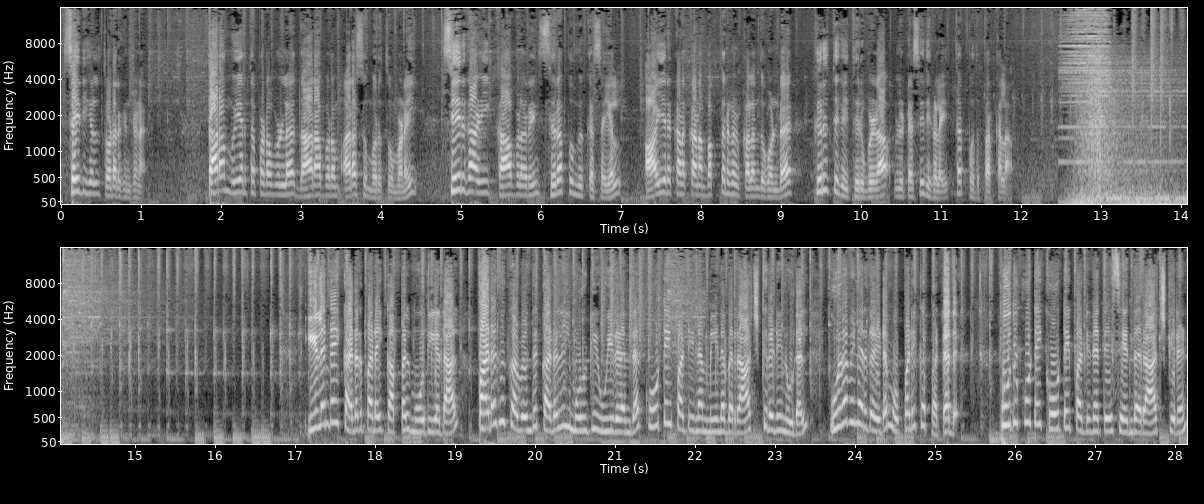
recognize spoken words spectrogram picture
செய்திகள் தொடர்கின்றன. தரம் உயர்த்தப்படவுள்ள தாராபுரம் அரசு மருத்துவமனை சீர்காழி காவலரின் சிறப்புமிக்க செயல் ஆயிரக்கணக்கான பக்தர்கள் கலந்து கொண்ட கிருத்திகை திருவிழா உள்ளிட்ட செய்திகளை தற்போது பார்க்கலாம். இலங்கை கடற்படை கப்பல் மோதியதால் படகு கவிழ்ந்து கடலில் மூழ்கி உயிரிழந்த கோட்டைப்பட்டினம் மீனவர் ராஜ்கிரனின் உடல் உறவினர்களிடம் ஒப்படைக்கப்பட்டது. புதுக்கோட்டை கோட்டைப்பட்டினத்தை சேர்ந்த ராஜ்கிரண்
